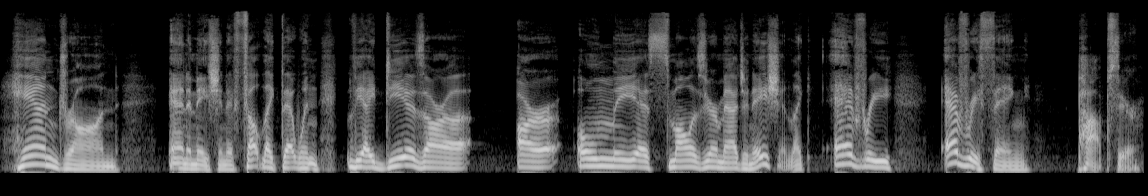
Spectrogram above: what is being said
hand drawn animation. It felt like that when the ideas are, uh, are only as small as your imagination, like every everything pops here.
